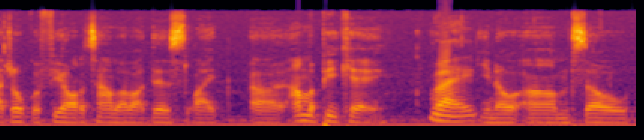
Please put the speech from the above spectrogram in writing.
I joke with you all the time about this. Like, uh, I'm a PK. right. You know, um, so.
